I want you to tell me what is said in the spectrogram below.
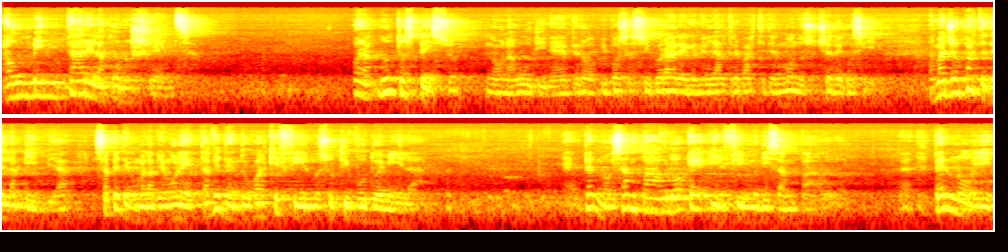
aumentare la conoscenza. Ora, molto spesso, non a Udine, eh, però vi posso assicurare che nelle altre parti del mondo succede così, la maggior parte della Bibbia, sapete come l'abbiamo letta? Vedendo qualche film su TV 2000. Eh, per noi San Paolo è il film di San Paolo. Per noi,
